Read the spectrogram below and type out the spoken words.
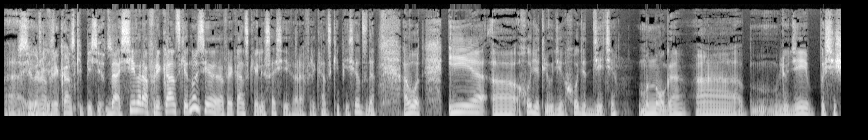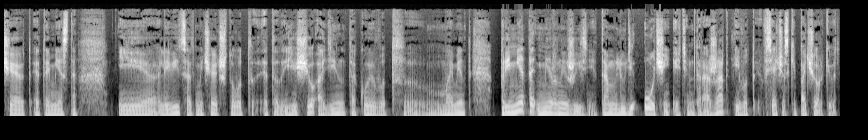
Э, Североафриканский интерес... писец. Да, североафриканский, ну, североафриканская леса, североафриканский писец, да. Вот. И э, ходят люди, ходят дети, много а, людей посещают это место. И ливийцы отмечают, что вот это еще один такой вот э, момент, примета мирной жизни. Там люди очень этим дорожат и вот всячески подчеркивают.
